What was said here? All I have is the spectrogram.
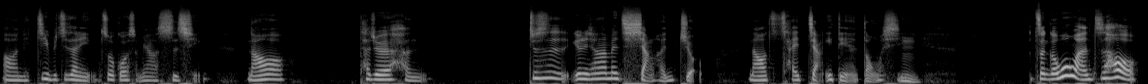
啊、你记不记得你做过什么样的事情？”然后他就会很，就是有点像那边想很久，然后才讲一点的东西。嗯整个问完之后，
